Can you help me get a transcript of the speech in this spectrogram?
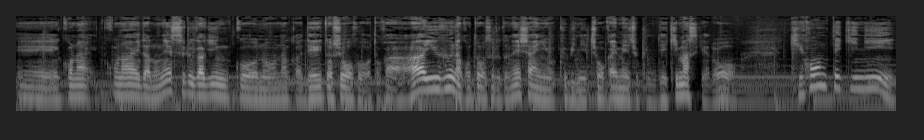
えー、このこの間のね駿河銀行のなんかデート商法とかああいうふうなことをするとね社員をクビに懲戒免職にできますけど基本的に、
